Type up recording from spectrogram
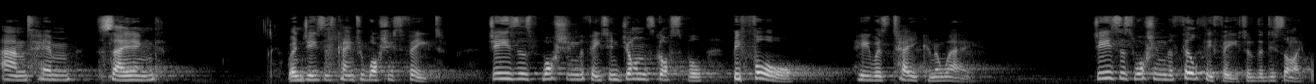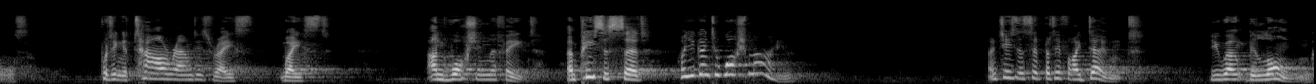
and him saying, when Jesus came to wash his feet, Jesus washing the feet in John's gospel before he was taken away. Jesus washing the filthy feet of the disciples, putting a towel around his waist and washing the feet. And Peter said, are you going to wash mine? And Jesus said, but if I don't, you won't belong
